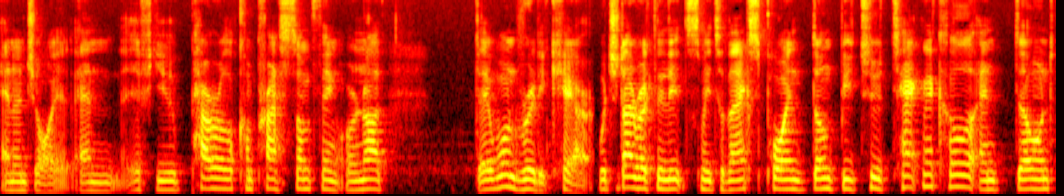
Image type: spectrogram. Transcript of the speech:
and enjoy it. And if you parallel compress something or not, they won't really care. Which directly leads me to the next point. Don't be too technical and don't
